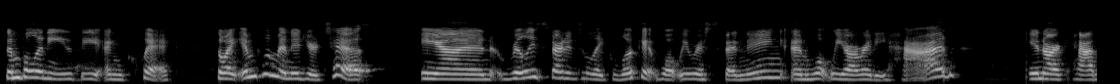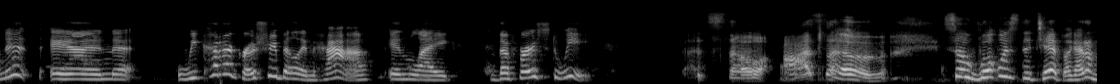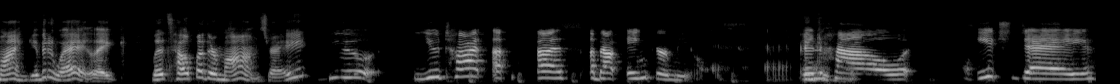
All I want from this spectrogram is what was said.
simple and easy and quick so I implemented your tip and really started to like look at what we were spending and what we already had in our cabinets and we cut our grocery bill in half in like the first week. That's so awesome. So what was the tip? Like I don't mind, give it away. Like let's help other moms, right? You you taught uh, us about anchor meals anchor and how each day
